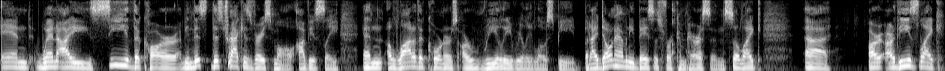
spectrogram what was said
And when I see the car, I mean this this track is very small, obviously, and a lot of the corners are really really low speed. But I don't have any basis for comparison. So like, uh, are are these like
